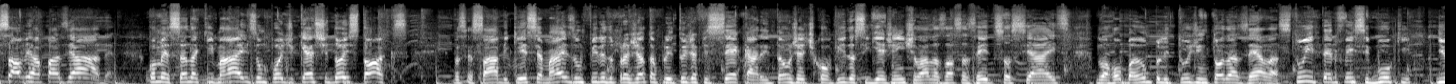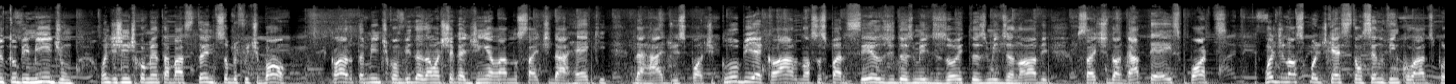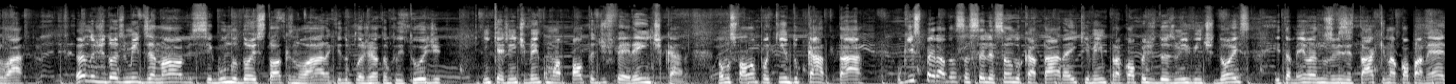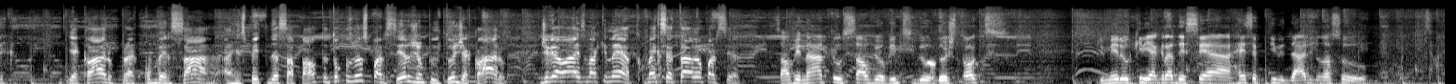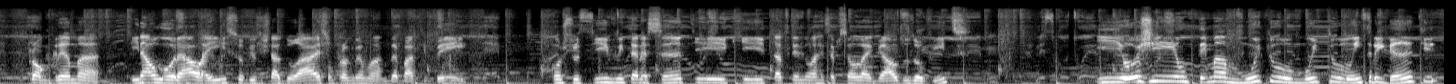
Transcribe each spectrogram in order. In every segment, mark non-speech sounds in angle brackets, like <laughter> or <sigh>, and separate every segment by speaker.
Speaker 1: Salve, salve, rapaziada! Começando aqui mais um podcast Dois Toques. Você sabe que esse é mais um filho do projeto Amplitude FC, cara. Então já te convido a seguir a gente lá nas nossas redes sociais, no Amplitude em todas elas: Twitter, Facebook, YouTube Medium, onde a gente comenta bastante sobre futebol. Claro, também te convido a dar uma chegadinha lá no site da REC, da Rádio Esporte Clube, e é claro, nossos parceiros de 2018, 2019, o site do HTE Esportes onde nossos podcasts estão sendo vinculados por lá. Ano de 2019, segundo dois toques no ar aqui do Projeto Amplitude, em que a gente vem com uma pauta diferente, cara. Vamos falar um pouquinho do Qatar. O que esperar dessa seleção do Qatar aí que vem para a Copa de 2022 e também vai nos visitar aqui na Copa América? E é claro, para conversar a respeito dessa pauta, eu tô com os meus parceiros de amplitude, é claro. Diga lá, Smack Neto, como é que você tá, meu parceiro?
Speaker 2: Salve Nato, salve ouvintes do Dois Toques. Primeiro eu queria agradecer a receptividade do nosso programa inaugural aí sobre os estaduais, um programa, um debate bem construtivo, interessante e que está tendo uma recepção legal dos ouvintes. E hoje um tema muito, muito intrigante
